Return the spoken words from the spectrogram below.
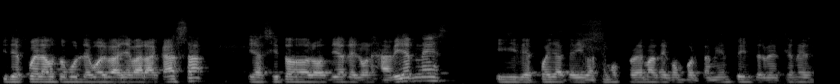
y después el autobús le vuelve a llevar a casa y así todos los días de lunes a viernes y después ya te digo, hacemos problemas de comportamiento intervenciones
